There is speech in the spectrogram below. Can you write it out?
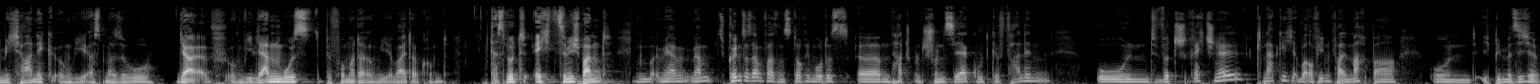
Mechanik irgendwie erstmal so, ja, irgendwie lernen muss, bevor man da irgendwie weiterkommt. Das wird echt ziemlich spannend. Wir, haben, wir haben, können zusammenfassen, Story-Modus ähm, hat uns schon sehr gut gefallen und wird recht schnell, knackig, aber auf jeden Fall machbar. Und ich bin mir sicher,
